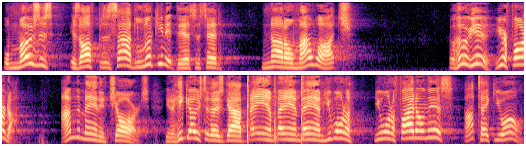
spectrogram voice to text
Well, Moses is off to the side looking at this and said, Not on my watch. Well, who are you? You're a foreigner. I'm the man in charge. You know, he goes to those guys, bam, bam, bam. You want to you want to fight on this? I'll take you on.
